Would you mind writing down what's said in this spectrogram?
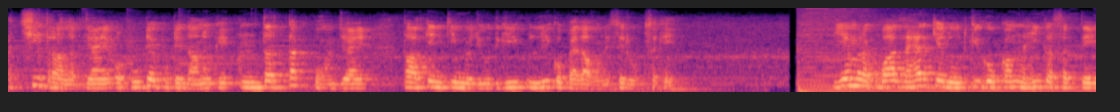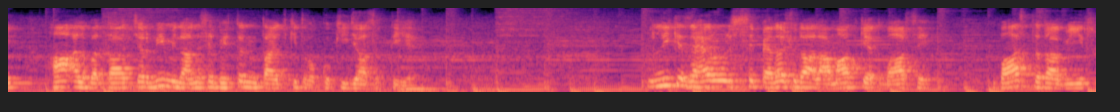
اچھی طرح لگ جائیں اور ٹوٹے پھوٹے دانوں کے اندر تک پہنچ جائیں تاکہ ان کی موجودگی الی کو پیدا ہونے سے روک سکے۔ یہ مرکبات زہر کی آلودگی کو کم نہیں کر سکتے۔ ہاں البتہ چربی ملانے سے بہتر نتائج کی توقع کی جا سکتی ہے۔ الی کے زہر اور اس سے پیدا شدہ علامات کے اعتبار سے بعض تدابیر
